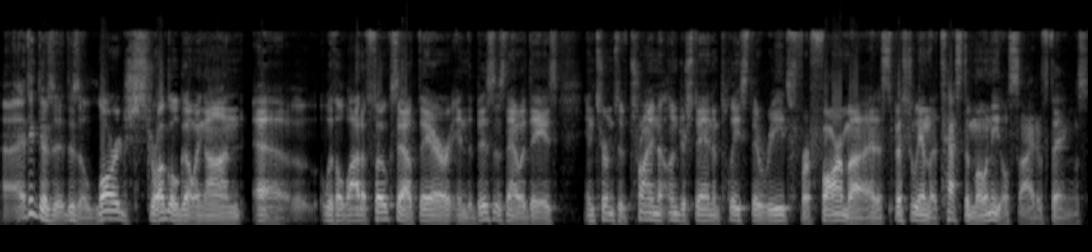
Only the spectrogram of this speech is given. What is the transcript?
Uh, I think there's a there's a large struggle going on uh, with a lot of folks out there in the business nowadays in terms of trying to understand and place their reads for pharma, and especially on the testimonial side of things.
